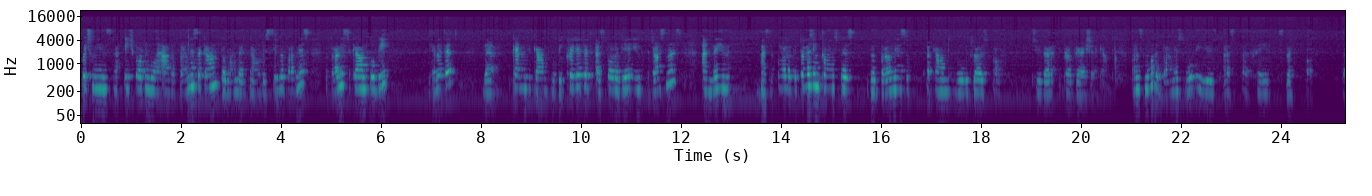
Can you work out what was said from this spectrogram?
which means each partner will have a bonus account, the one that now receives a bonus. The bonus account will be debited. The current account will be credited as part of year-end adjustments, and then as a part of the closing transfers, the bonus account will be closed off to the appropriation account. Once more, the bonus will be used as a fair split of the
